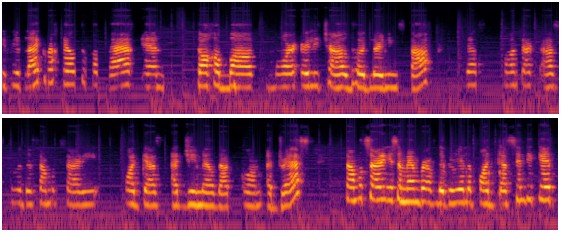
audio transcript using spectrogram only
if you'd like Raquel to come back and talk about more early childhood learning stuff, just contact us through the Samutsari podcast at gmail.com address. Samutsari is a member of the Guerrilla Podcast Syndicate.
